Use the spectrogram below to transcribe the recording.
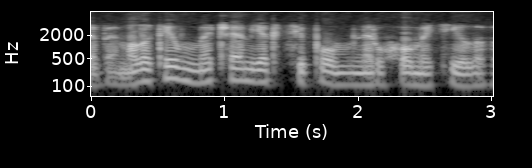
себе, молотив мечем, як ціпом, нерухоме тіло.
